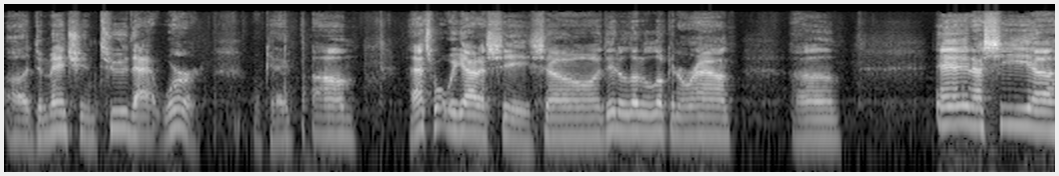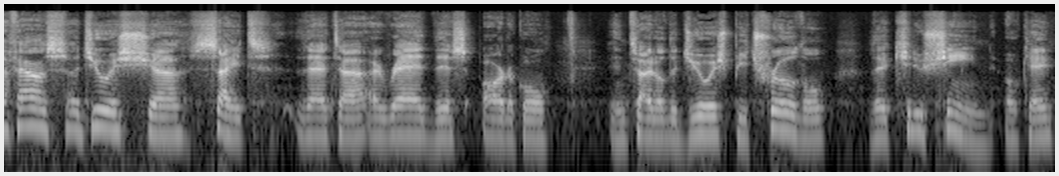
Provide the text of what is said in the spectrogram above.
uh, dimension to that word. Okay, um, that's what we got to see. So I did a little looking around. Um, and I see, uh, found a Jewish uh, site that uh, I read this article entitled The Jewish Betrothal, the Kiddushin, okay,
